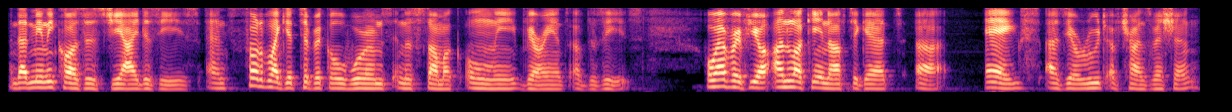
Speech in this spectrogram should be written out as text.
and that mainly causes GI disease and sort of like your typical worms in the stomach only variant of disease. However, if you're unlucky enough to get uh, eggs as your route of transmission.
